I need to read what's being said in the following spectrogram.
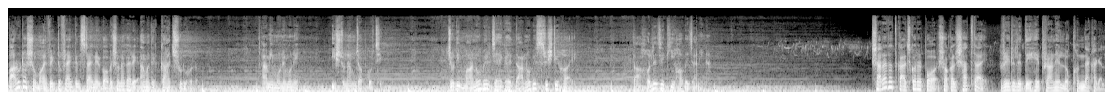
বারোটার সময় ভিক্টর ফ্র্যাঙ্কেনস্টাইনের গবেষণাগারে আমাদের কাজ শুরু হলো। আমি মনে মনে ইষ্টনাম জপ করছি। যদি মানবের জায়গায় দানবের সৃষ্টি হয় তাহলে যে কি হবে জানি না। সারা রাত কাজ করার পর সকাল সাতটায় রেডেলের দেহে প্রাণের লক্ষণ দেখা গেল।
